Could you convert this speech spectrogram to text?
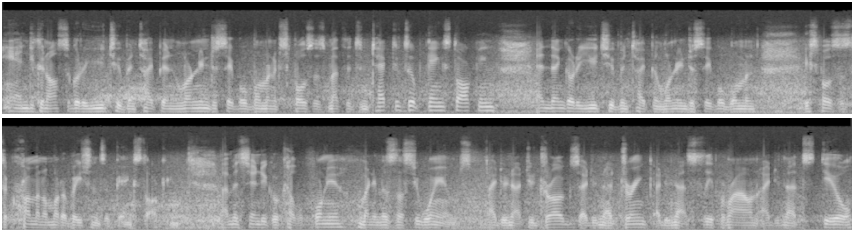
and you can also go to YouTube and type in Learning Disabled Woman Exposes Methods and Tactics of Gang Stalking, and then go to YouTube and type in Learning Disabled Woman Exposes the Criminal Motivations of Gang Stalking. I'm in San Diego, California. My name is Leslie Williams. I do not do drugs, I do not drink, I do not sleep around, I do not steal,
